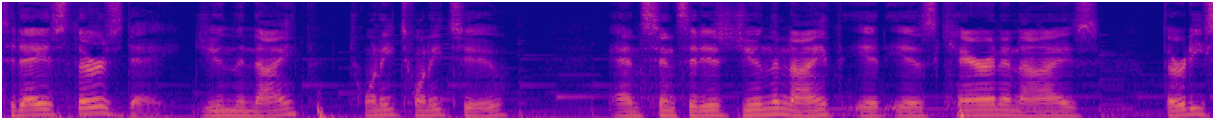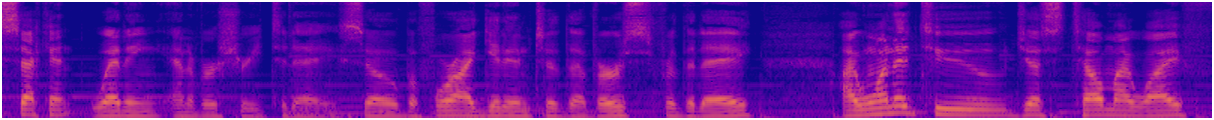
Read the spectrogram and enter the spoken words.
Today is Thursday, June the 9th, 2022. And since it is June the 9th, it is Karen and I's 32nd wedding anniversary today. So before I get into the verse for the day, I wanted to just tell my wife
